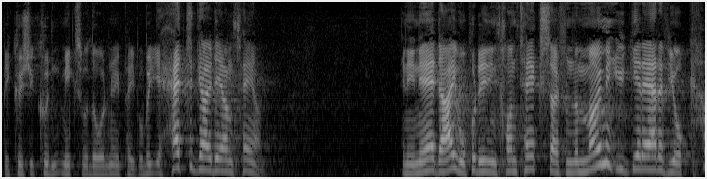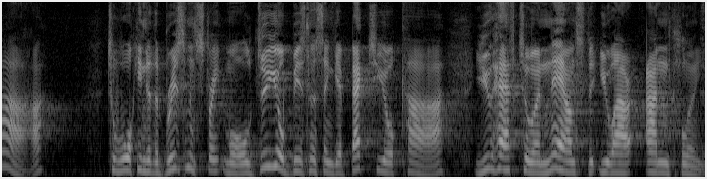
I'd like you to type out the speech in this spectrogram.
because you couldn't mix with ordinary people, but you had to go downtown. And in our day, we'll put it in context. So, from the moment you get out of your car to walk into the Brisbane Street Mall, do your business, and get back to your car, you have to announce that you are unclean.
